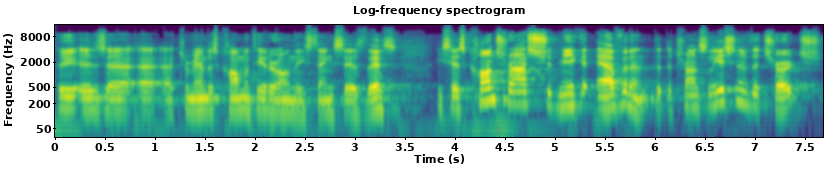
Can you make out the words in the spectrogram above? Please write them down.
who is a, a, a tremendous commentator on these things, says this. He says, Contrast should make it evident that the translation of the church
